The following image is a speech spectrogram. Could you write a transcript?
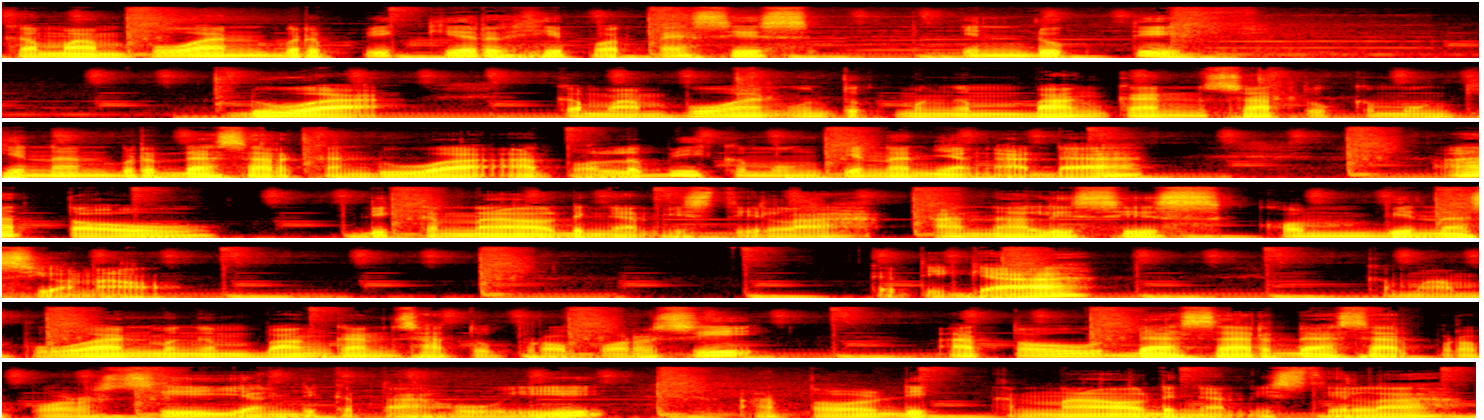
Kemampuan berpikir hipotesis induktif 2. Kemampuan untuk mengembangkan suatu kemungkinan berdasarkan dua atau lebih kemungkinan yang ada atau dikenal dengan istilah analisis kombinasional. Ketiga, kemampuan mengembangkan satu proporsi atau dasar-dasar proporsi yang diketahui atau dikenal dengan istilah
